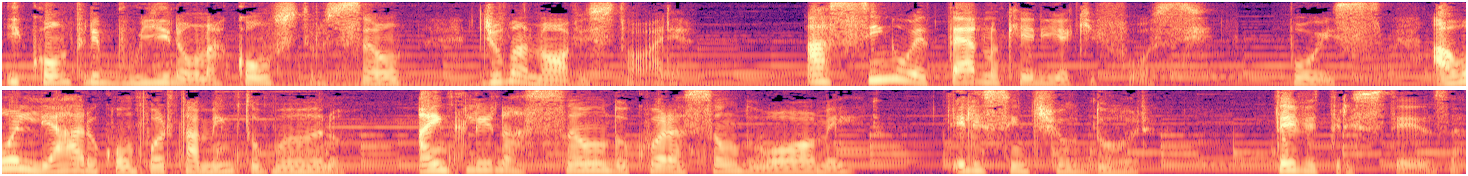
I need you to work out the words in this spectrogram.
e contribuíram na construção de uma nova história. Assim o Eterno queria que fosse, pois, ao olhar o comportamento humano, a inclinação do coração do homem, ele sentiu dor, teve tristeza,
